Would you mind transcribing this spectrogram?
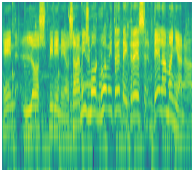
en los Pirineos. Ahora mismo 9 y 33 de la mañana.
